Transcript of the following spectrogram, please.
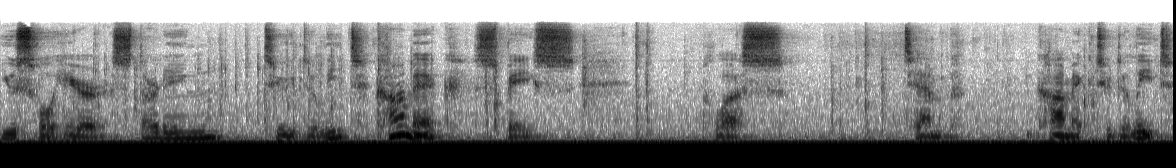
useful here. Starting to delete comic space plus temp comic to delete.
